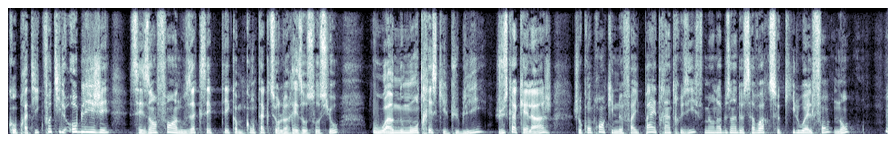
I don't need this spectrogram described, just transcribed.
co-pratique. Faut-il obliger ses enfants à nous accepter comme contact sur leurs réseaux sociaux ou à nous montrer ce qu'ils publient? Jusqu'à quel âge? Je comprends qu'il ne faille pas être intrusif, mais on a besoin de savoir ce qu'ils ou elles font, non?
